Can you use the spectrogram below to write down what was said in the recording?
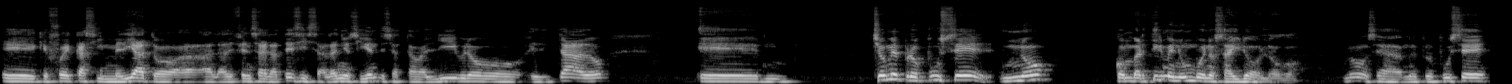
eh, que fue casi inmediato a, la defensa de la tesis, al año siguiente ya estaba el libro editado, eh, yo me propuse no convertirme en un buenos airólogo, ¿no? O sea, me propuse,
